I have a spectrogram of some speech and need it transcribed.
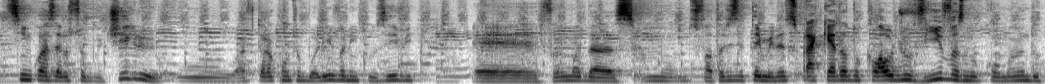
5 a 0 sobre o Tigre. O, a vitória contra o Bolívar, inclusive, é, foi uma das, um dos fatores determinantes para a queda do Cláudio Vivas no comando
